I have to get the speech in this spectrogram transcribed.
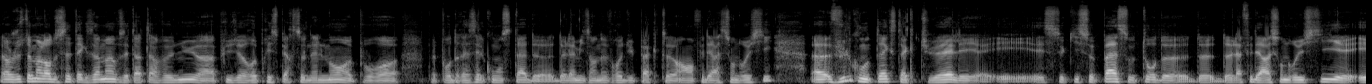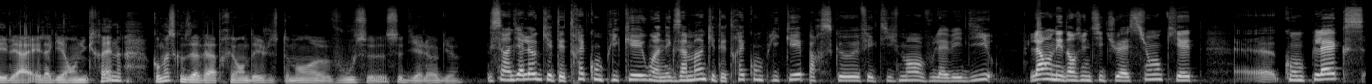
Alors justement, lors de cet examen, vous êtes intervenu à plusieurs reprises personnellement pour, euh, pour dresser le constat de, la mise en œuvre du pacte en Fédération de Russie. Euh, vu le contexte actuel et, ce qui se passe autour de, de, la Fédération de Russie et, la, et, la, guerre en Ukraine, comment est-ce que vous avez appréhendé justement, euh, vous, ce, ce dialogue? C'est un dialogue qui était très compliqué ou un examen qui était très compliqué parce que, effectivement, vous l'avez dit, là, on est dans une situation qui est euh, complexe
